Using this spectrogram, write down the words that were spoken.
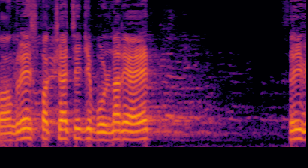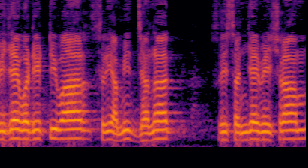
काँग्रेस पक्षाचे जे बोलणारे आहेत श्री विजय वडेट्टीवार श्री अमित झनक श्री संजय मेश्राम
